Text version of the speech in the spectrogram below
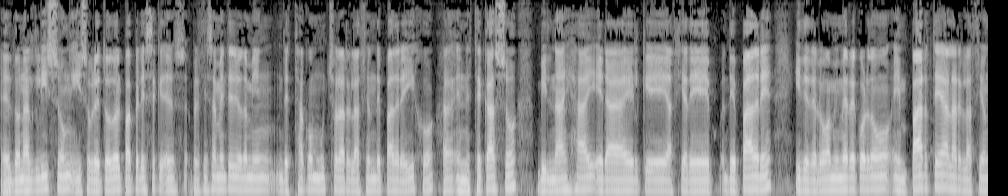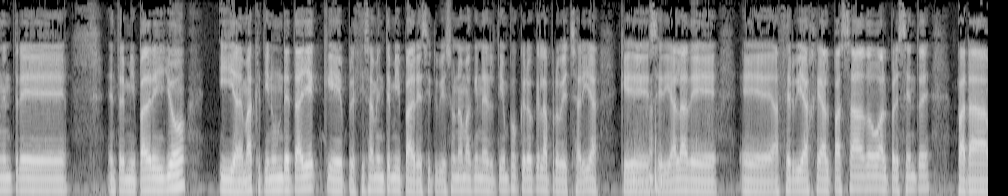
eh, Donald Gleason y sobre todo el papel ese que es, precisamente yo también destaco mucho la relación de padre e hijo. En este caso, Bill Nighy era el que hacía de, de padre y desde luego a mí me recordó en parte a la relación entre, entre mi padre y yo y además que tiene un detalle que precisamente mi padre, si tuviese una máquina del tiempo, creo que la aprovecharía, que sería la de eh, hacer viaje al pasado, al presente, para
